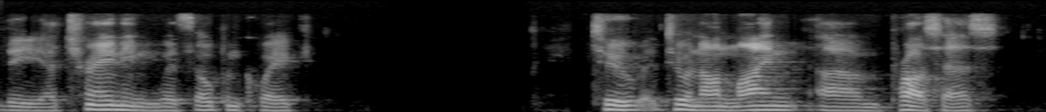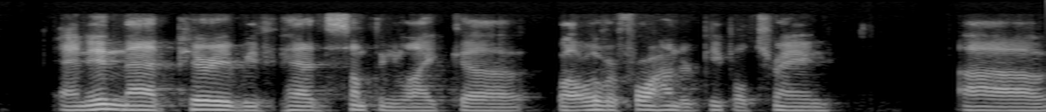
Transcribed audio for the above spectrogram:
the uh, training with OpenQuake to to an online um, process. And in that period, we've had something like uh, well over 400 people trained uh,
